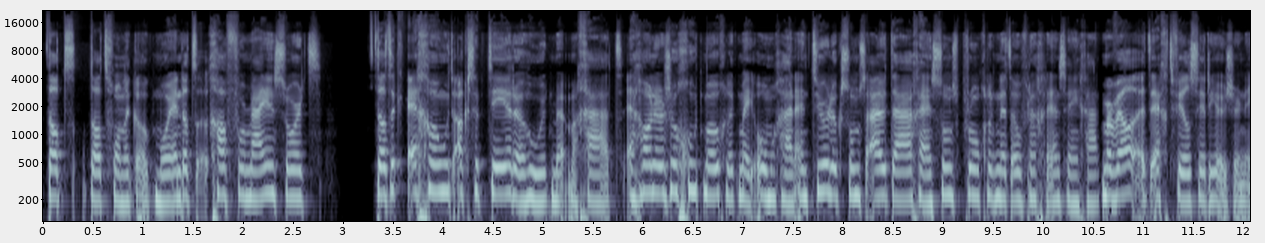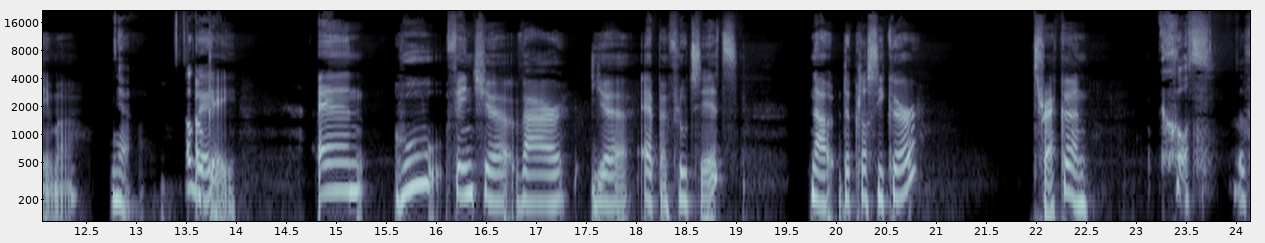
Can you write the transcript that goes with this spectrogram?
dat, dat vond ik ook mooi. En dat gaf voor mij een soort dat ik echt gewoon moet accepteren hoe het met me gaat. En gewoon er zo goed mogelijk mee omgaan. En tuurlijk soms uitdagen en soms per ongeluk net over een grens heen gaan. Maar wel het echt veel serieuzer nemen. Ja. Oké. En hoe vind je waar je app en vloed zit? Nou, de klassieker. Tracken. God, dat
